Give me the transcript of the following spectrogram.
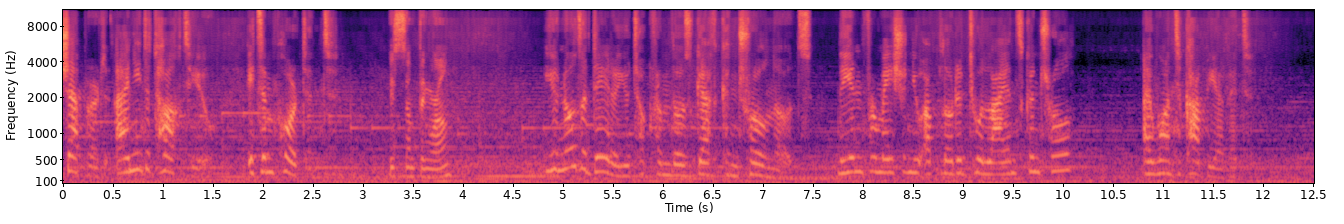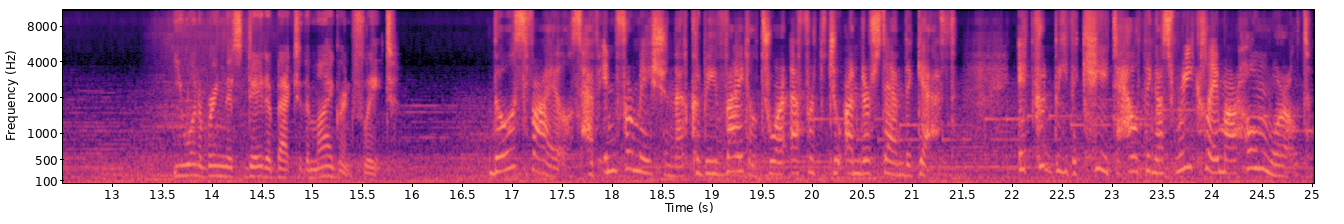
Shepard, I need to talk to you. It's important. Is something wrong? You know the data you took from those Geth control nodes? The information you uploaded to Alliance Control? I want a copy of it. You want to bring this data back to the migrant fleet? Those files have information that could be vital to our efforts to understand the Geth. It could be the key to helping us reclaim our homeworld.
